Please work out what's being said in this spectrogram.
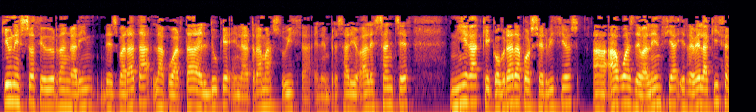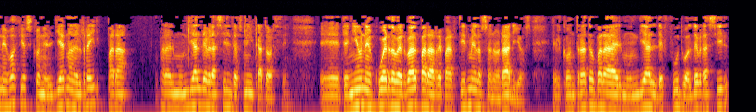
que un ex socio de Urdangarín desbarata la coartada del duque en la trama suiza. El empresario Alex Sánchez niega que cobrara por servicios a Aguas de Valencia y revela que hizo negocios con el yerno del rey para, para el Mundial de Brasil 2014. Eh, tenía un acuerdo verbal para repartirme los honorarios. El contrato para el Mundial de Fútbol de Brasil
